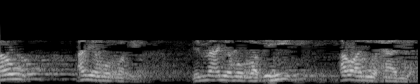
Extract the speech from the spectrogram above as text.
أو أن يمر به إما أن يمر به أو أن يحاذيه.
